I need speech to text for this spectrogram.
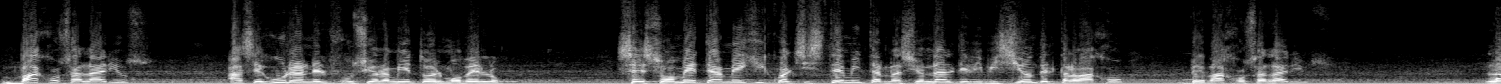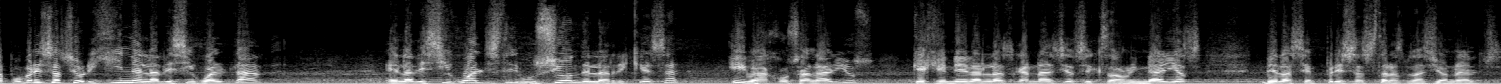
Bajos salarios aseguran el funcionamiento del modelo. Se somete a México al sistema internacional de división del trabajo de bajos salarios. La pobreza se origina en la desigualdad, en la desigual distribución de la riqueza y bajos salarios que generan las ganancias extraordinarias de las empresas transnacionales.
